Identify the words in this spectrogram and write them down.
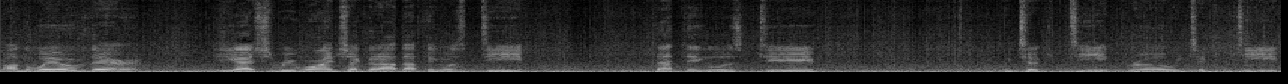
on the way over there. You guys should rewind, check that out. That thing was deep. That thing was deep. We took deep, bro. We took deep.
